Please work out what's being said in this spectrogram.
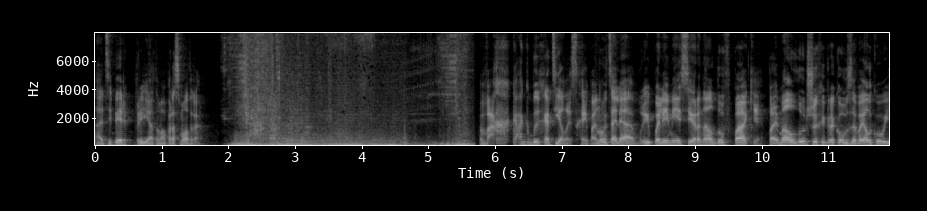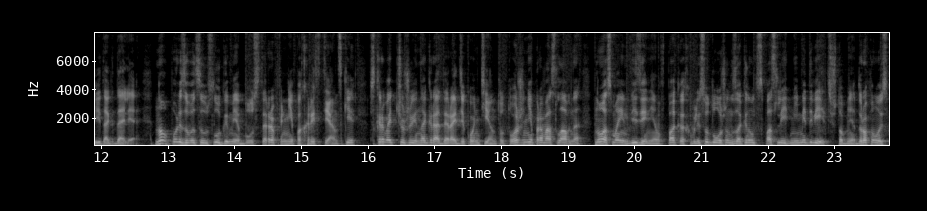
А теперь приятного просмотра. Вах, как бы хотелось хайпануть а выпали Месси и Роналду в паке, поймал лучших игроков за ВЛКу и так далее. Но пользоваться услугами бустеров не по-христиански, вскрывать чужие награды ради контенту тоже не православно, ну а с моим везением в паках в лесу должен загнуться последний медведь, чтобы мне дропнулось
